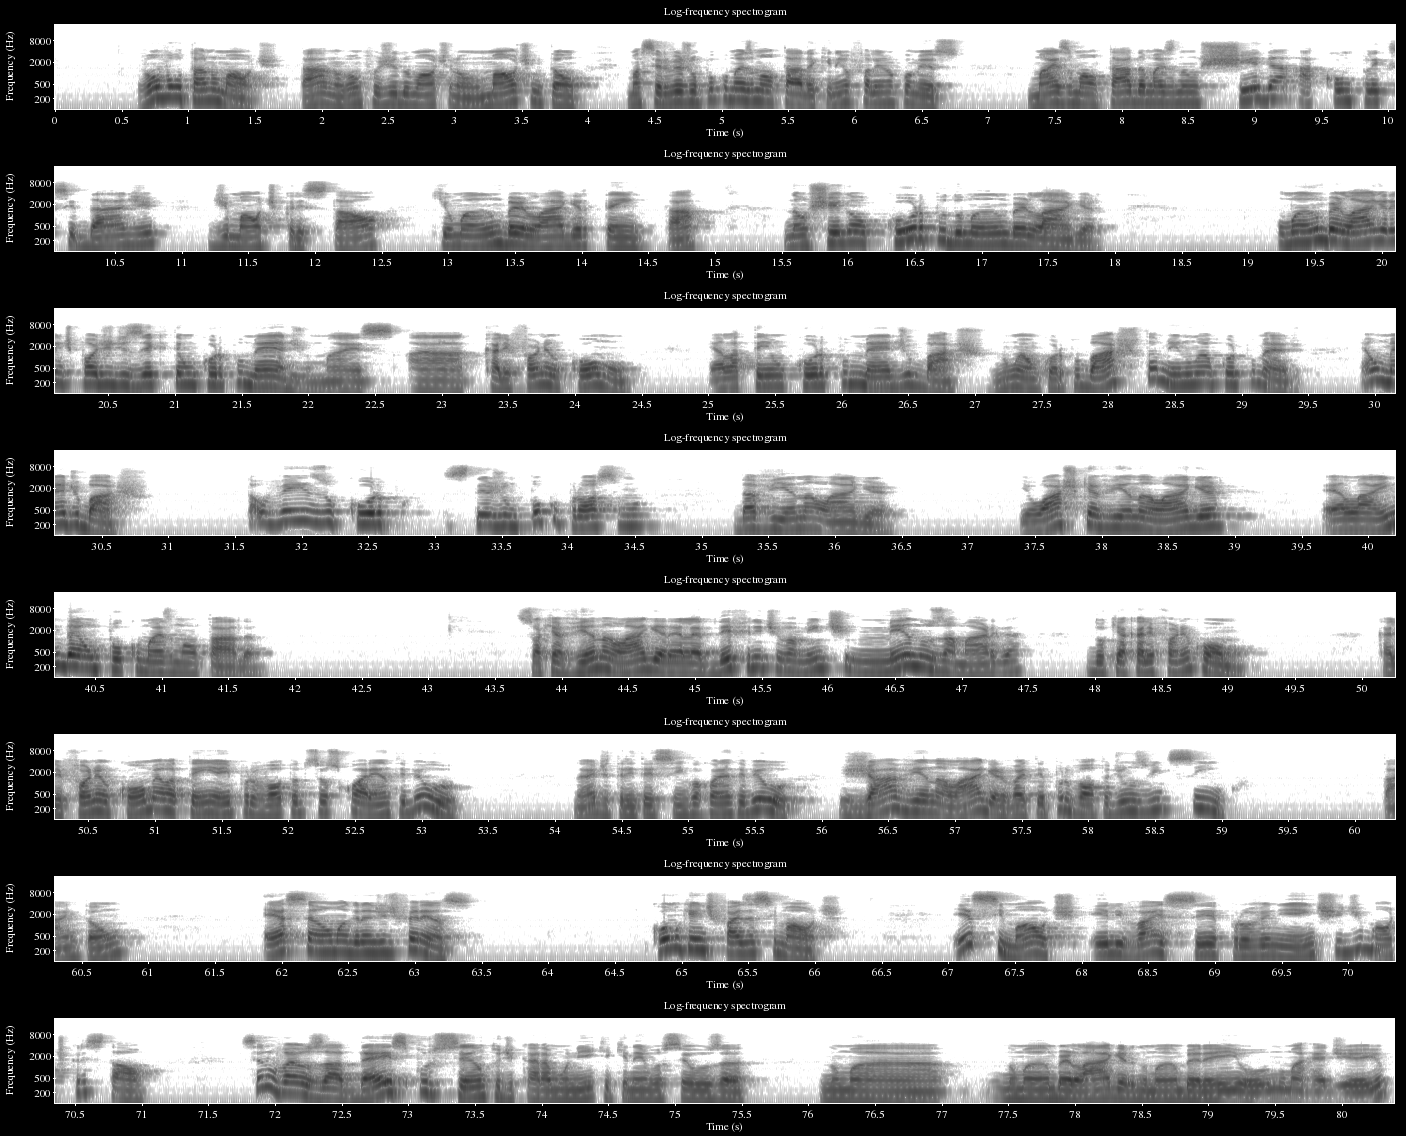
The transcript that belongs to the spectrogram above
Vamos voltar no malte, tá? Não vamos fugir do malte não. O malte então, uma cerveja um pouco mais maltada, que nem eu falei no começo, mais maltada, mas não chega à complexidade de malte cristal que uma Amber Lager tem, tá? Não chega ao corpo de uma Amber Lager. Uma Amber Lager a gente pode dizer que tem um corpo médio, mas a Californian Common ela tem um corpo médio-baixo. Não é um corpo baixo, também não é um corpo médio. É um médio-baixo. Talvez o corpo esteja um pouco próximo da Viena Lager. Eu acho que a Viena Lager ela ainda é um pouco mais maltada. Só que a Viena Lager ela é definitivamente menos amarga do que a California Como. California Como ela tem aí por volta dos seus 40 IBU né, de 35 a 40 IBU. Já a Viena Lager vai ter por volta de uns 25. Tá? Então, essa é uma grande diferença. Como que a gente faz esse malte? Esse malte ele vai ser proveniente de malte cristal. Você não vai usar 10% de caramunique que nem você usa numa numa Amber Lager, numa Amber Ale ou numa Red Ale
